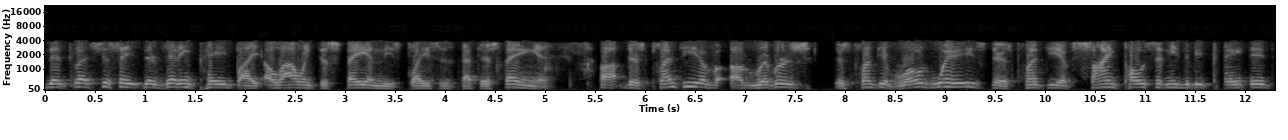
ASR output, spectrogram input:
that, let's just say they're getting paid by allowing to stay in these places that they're staying in. Uh, there's plenty of uh, rivers there's plenty of roadways. There's plenty of signposts that need to be painted.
